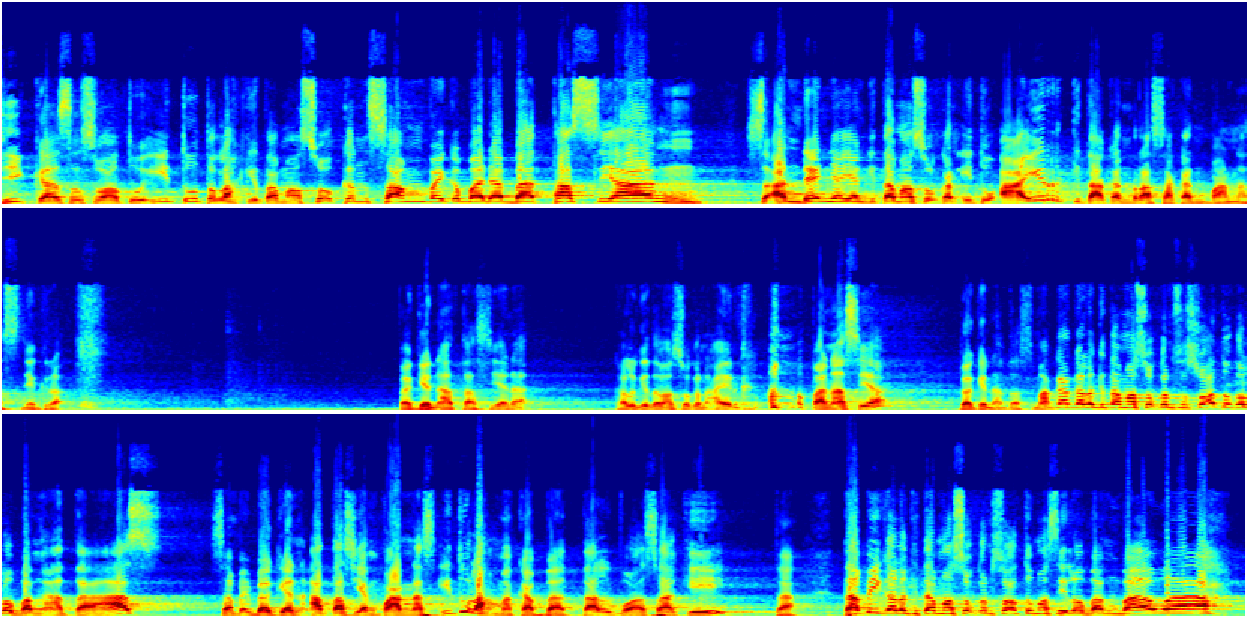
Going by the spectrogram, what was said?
jika sesuatu itu telah kita masukkan sampai kepada batas yang seandainya yang kita masukkan itu air kita akan merasakan panasnya gerak. Bagian atas ya nak kalau kita masukkan air panas ya? Bagian atas. Maka kalau kita masukkan sesuatu ke lubang atas sampai bagian atas yang panas itulah maka batal puasa kita. Tapi kalau kita masukkan sesuatu masih lubang bawah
